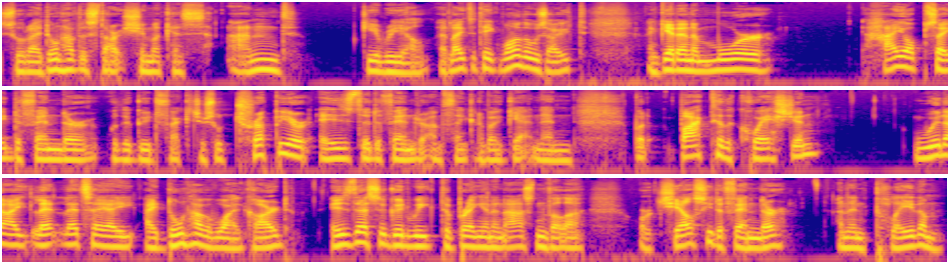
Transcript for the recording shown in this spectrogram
so that I don't have to start Tsimikas and Gabriel. I'd like to take one of those out and get in a more high upside defender with a good fixture. So Trippier is the defender I'm thinking about getting in. But back to the question, would I let let's say I, I don't have a wild card. Is this a good week to bring in an Aston Villa or Chelsea defender and then play them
